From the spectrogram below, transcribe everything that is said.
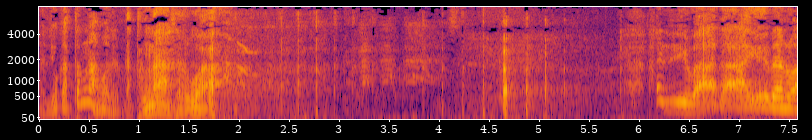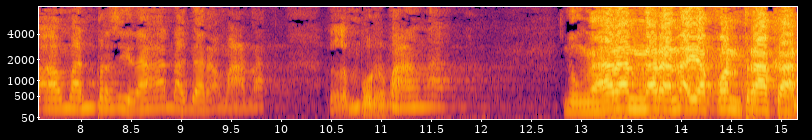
Aju ke tengah meureun ka tengah sarua. Di mana? Ayeuna nu aman persirahan negara mana? Lembur mana? Nu ngaran-ngaran aya kontrakan.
